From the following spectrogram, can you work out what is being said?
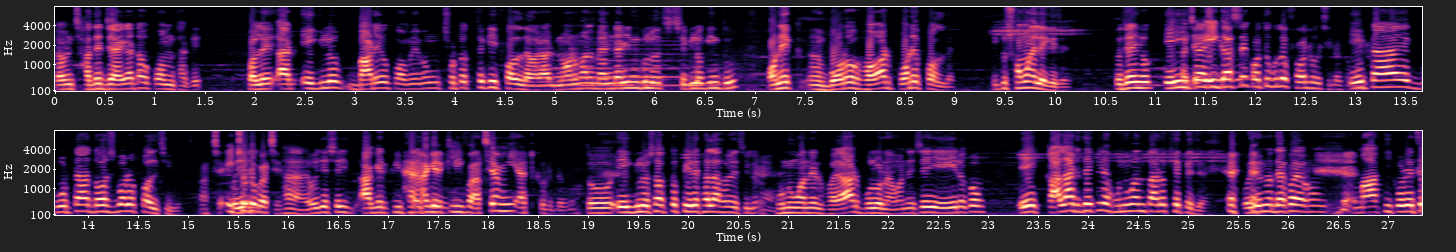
কারণ ছাদের জায়গাটাও কম থাকে, ফলে আর এগুলো বাড়েও কম এবং ছোটোর থেকেই ফল দেওয়ার। আর নর্মাল ম্যান্ডারিনগুলো সেগুলো কিন্তু অনেক বড় হওয়ার পরে ফল দেয়, একটু সময় লেগে যায়। তো যাই হোক এই আচ্ছা এই গাছটায় কতগুলো ফল হয়েছিল? এটায় গোটা দশ বারো ফল ছিল। আচ্ছা এই ছোট গাছে? হ্যাঁ ওই যে সেই আগের ক্লিপ হ্যাঁ আগের ক্লিপ আছে আমি অ্যাড করে দেবো। তো এইগুলো সব তো পেরে ফেলা হয়েছিল হ্যাঁ। হনুমানের ভয় আর বলো না মানে সেই এইরকম এই কালার দেখলে হনুমান তো আরও খেপে যায়। ওই জন্য দেখো এখন মা কি করেছে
